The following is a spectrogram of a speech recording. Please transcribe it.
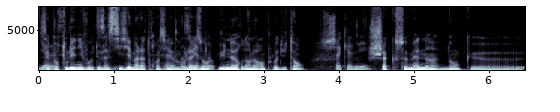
C'est pour tous les niveaux, de la sixième à la troisième. Voilà, ils ont une heure dans leur emploi du temps. Chaque année. Chaque semaine. Donc euh,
